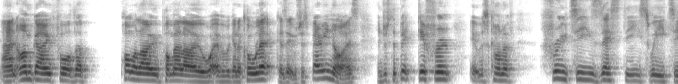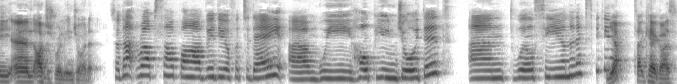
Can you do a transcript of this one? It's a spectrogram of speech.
And I'm going for the pomelo, pomelo, whatever we're going to call it, because it was just very nice and just a bit different. It was kind of fruity, zesty, sweety, and I just really enjoyed it. So that wraps up our video for today. Um, we hope you enjoyed it, and we'll see you on the next video. Yep, take care, guys.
